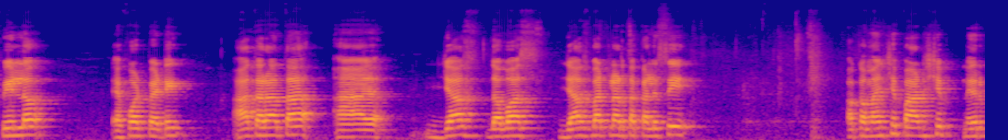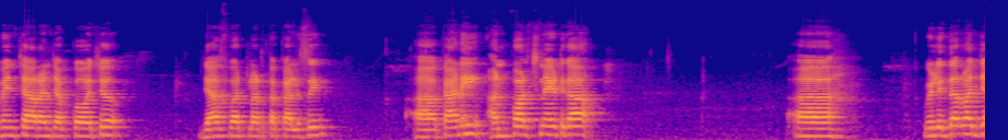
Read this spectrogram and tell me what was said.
ఫీల్డ్లో ఎఫర్ట్ పెట్టి. ఆ తర్వాత జాస్ దబాస్ జాస్ బట్లర్తో కలిసి ఒక మంచి పార్ట్నర్షిప్ నిర్మించారని చెప్పుకోవచ్చు జాస్ బట్లర్తో కలిసి. కానీ అన్ఫార్చునేట్గా వీళ్ళిద్దరి మధ్య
